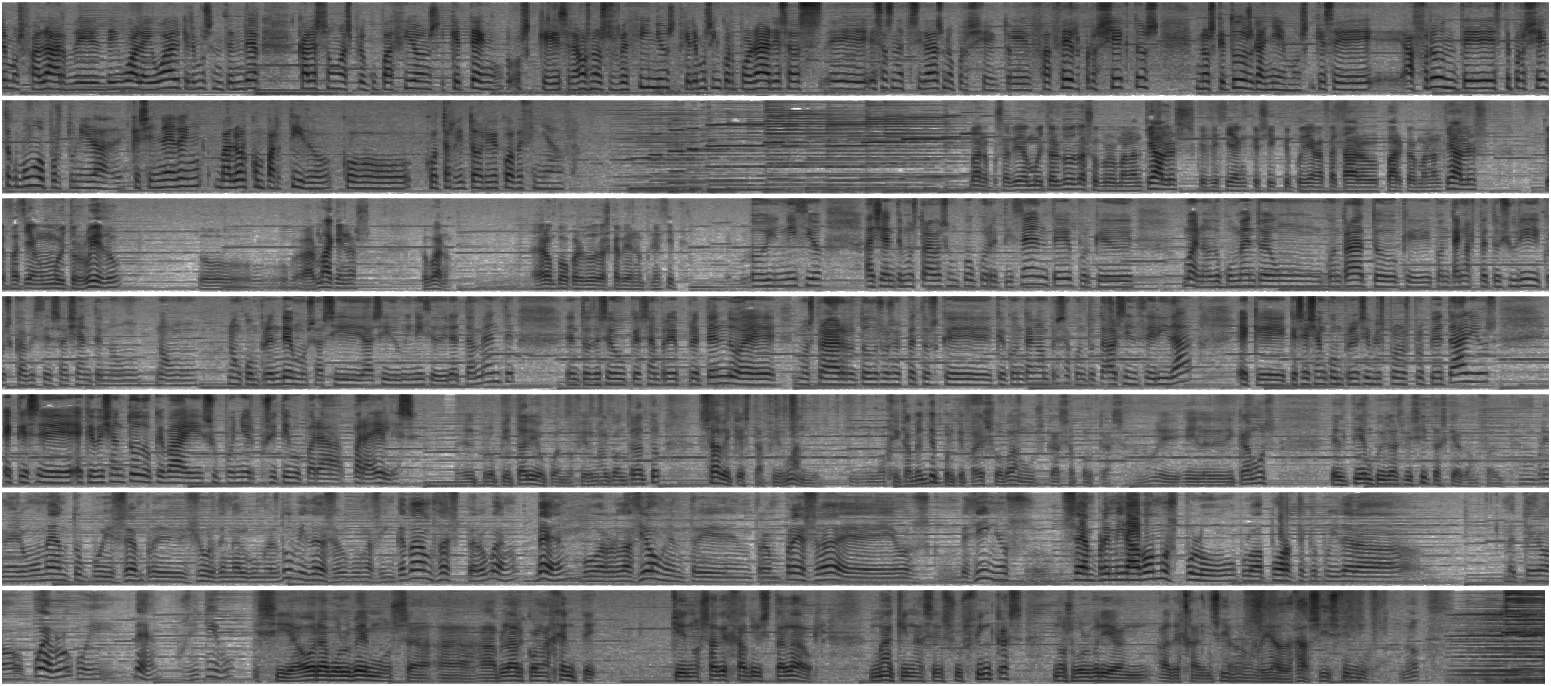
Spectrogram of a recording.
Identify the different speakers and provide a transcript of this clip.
Speaker 1: queremos falar de, de igual a igual, queremos entender cales son as preocupacións que ten os que serán os nosos veciños, queremos incorporar esas, eh, esas necesidades no proxecto, eh, facer proxectos nos que todos gañemos, que se afronte este proxecto como unha oportunidade, que xeneren valor compartido co, co territorio e coa veciñanza.
Speaker 2: bueno, pues había moitas dudas sobre os manantiales, que dicían que sí que podían afectar o parque dos manantiales, que facían moito ruido o, as máquinas, que, bueno, eran poucas dudas que había no principio.
Speaker 3: O inicio a xente mostrábase un pouco reticente, porque Bueno, o documento é un contrato que contén aspectos xurídicos que a veces a xente non, non, non comprendemos así, así dun inicio directamente, entonces eu que sempre pretendo é mostrar todos os aspectos que, que contén a empresa con total sinceridade e que, que sexan comprensibles polos propietarios e que, se, e que vexan todo o que vai supoñer positivo para, para eles.
Speaker 4: El propietario, cuando firma el contrato, sabe que está firmando, lógicamente, porque para eso vamos casa por casa, ¿no? y, y le dedicamos el tiempo e as visitas que hagan falta.
Speaker 5: Nun primeiro momento, pois sempre xurden algunhas dúbidas, algunhas inquedanzas, pero bueno, ben, boa relación entre, entre a empresa e os veciños. Sempre mirábamos polo, polo aporte que puidera meter ao pueblo, foi ben, positivo.
Speaker 4: Si ahora volvemos a, a, a hablar con la gente que nos ha dejado instalar máquinas en sus fincas, nos volverían a dejar.
Speaker 6: Sí, nos volverían a dejar, sí, sí.
Speaker 4: Sin duda, ¿no?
